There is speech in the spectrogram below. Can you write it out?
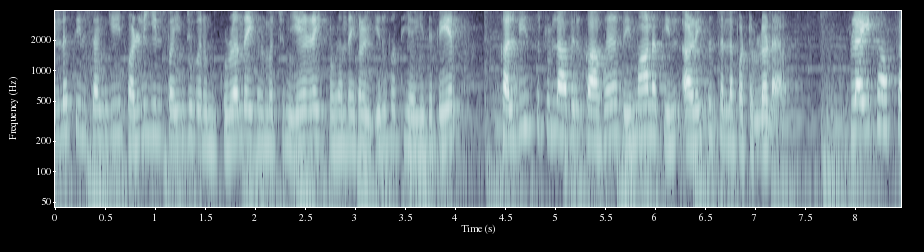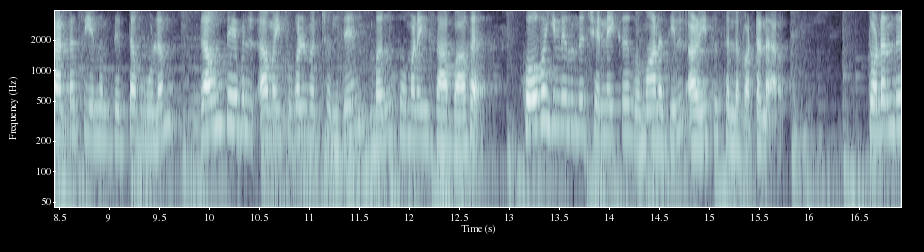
இல்லத்தில் தங்கி பள்ளியில் பயின்று வரும் குழந்தைகள் மற்றும் ஏழை குழந்தைகள் இருபத்தி ஐந்து பேர் கல்வி சுற்றுலாவிற்காக விமானத்தில் அழைத்து செல்லப்பட்டுள்ளனர். பிளைட் ஆஃப் ஃபேண்டசி என்னும் திட்டம் மூலம் ரவுண்ட் டேபிள் அமைப்புகள் மற்றும் ஜென் மருத்துவமனை சார்பாக கோவையிலிருந்து சென்னைக்கு விமானத்தில் அழைத்து செல்லப்பட்டனர். தொடர்ந்து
